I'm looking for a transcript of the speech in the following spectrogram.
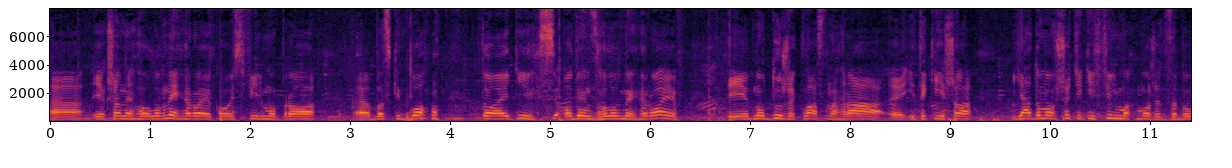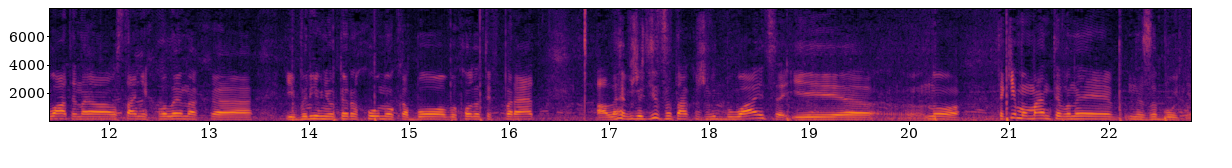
е, якщо не головний герой якогось фільму про е, баскетбол, то якийсь один з головних героїв. І ну дуже класна гра. е, І такий, що я думав, що тільки в фільмах можуть забивати на останніх хвилинах е, і вирівнювати рахунок або виходити вперед. Але в житті це також відбувається, і е, ну такі моменти вони незабутні.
